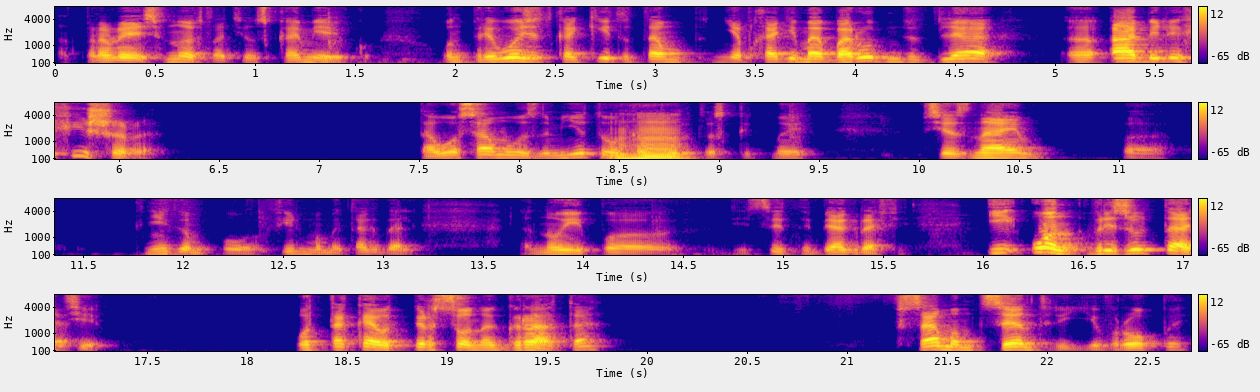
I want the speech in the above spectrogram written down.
отправляясь вновь в Латинскую Америку, он привозит какие-то там необходимые оборудование для э, Абеля Фишера, того самого знаменитого, угу. который, так сказать, мы все знаем по книгам, по фильмам и так далее, но и по действительно биографии. И он в результате вот такая вот персона Грата в самом центре Европы.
